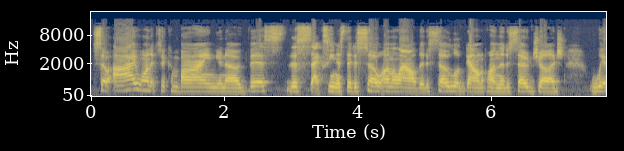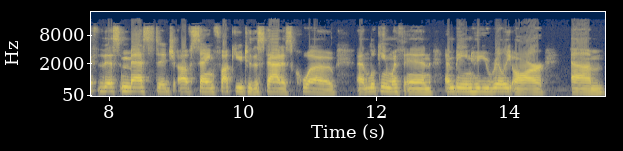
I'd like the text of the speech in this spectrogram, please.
So I wanted to combine, you know, this this sexiness that is so unallowed, that is so looked down upon, that is so judged, with this message of saying fuck you to the status quo and looking within and being who you really are, um,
